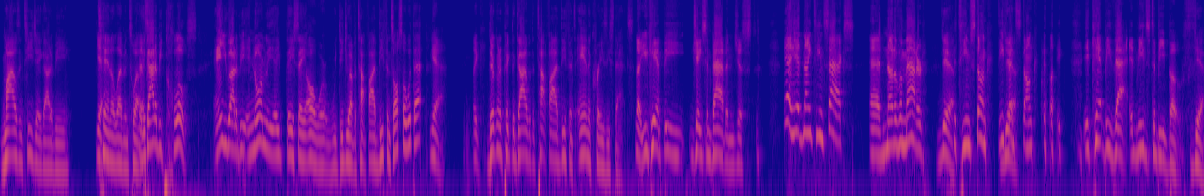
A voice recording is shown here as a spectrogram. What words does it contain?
Myles and TJ got to be Yeah. 10, 11, 12. It got to be close. And you got to be. And normally they, they say, "Oh, we're, we, did you have a top five defense also with that?" Yeah. Like They're gonna pick the guy with the top five defense and the crazy stats. No, you can't be Jason Babin. Just yeah, he had 19 sacks and none of them mattered. Yeah, The team stunk. Defense Yeah. stunk. like it can't be that. It needs to be both. Yeah,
